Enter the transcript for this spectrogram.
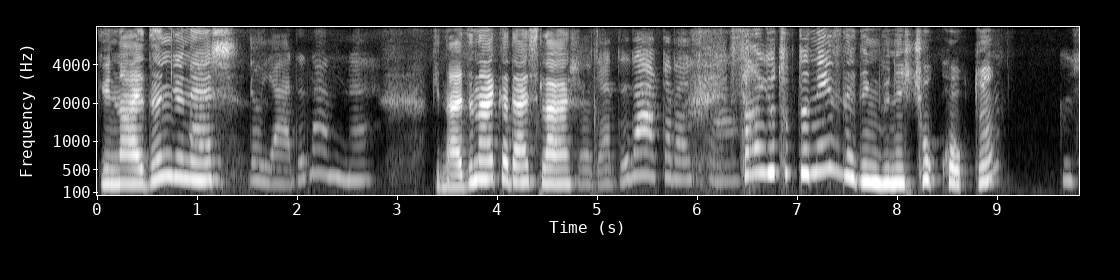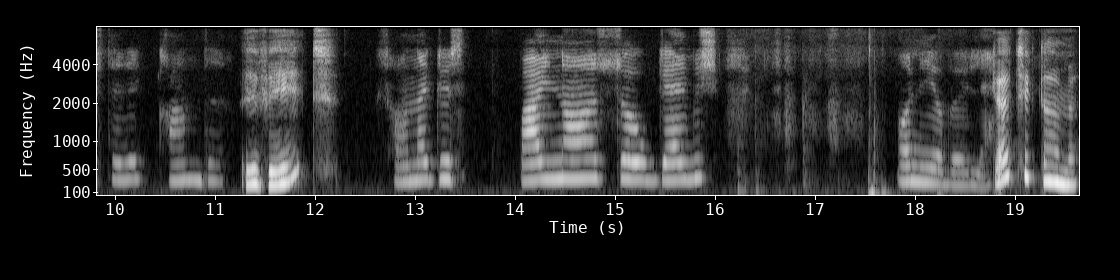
Günaydın Güneş. Doyardın anne. Günaydın arkadaşlar. Doyardın arkadaşlar. Sen YouTube'da ne izledin Güneş? Çok korktun. Gösteri kandı. Evet. Sonra göz Baynosu gelmiş. Oynuyor böyle. Gerçekten mi?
